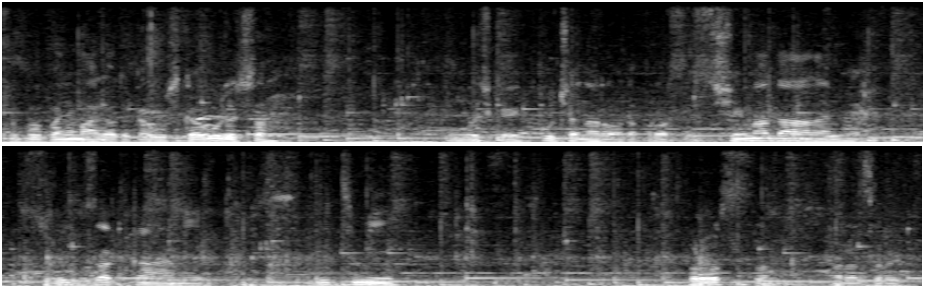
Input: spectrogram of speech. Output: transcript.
Чтобы вы понимали, вот такая узкая улица. Улочка и куча народа просто с чемоданами, с рюкзаками, с детьми. Просто разрыв.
